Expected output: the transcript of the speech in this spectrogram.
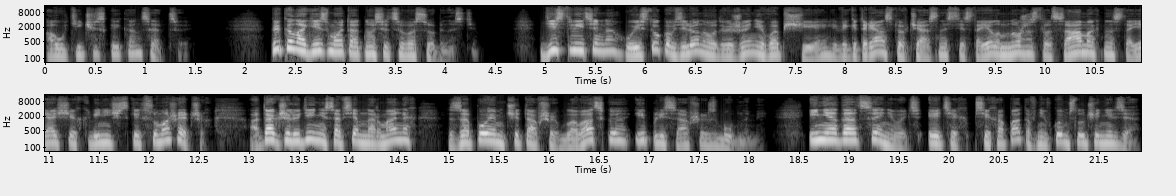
аутической концепции. К экологизму это относится в особенности. Действительно, у истоков зеленого движения вообще, и вегетарианства в частности, стояло множество самых настоящих клинических сумасшедших, а также людей не совсем нормальных, запоем читавших Блаватскую и плясавших с бубнами. И недооценивать этих психопатов ни в коем случае нельзя.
